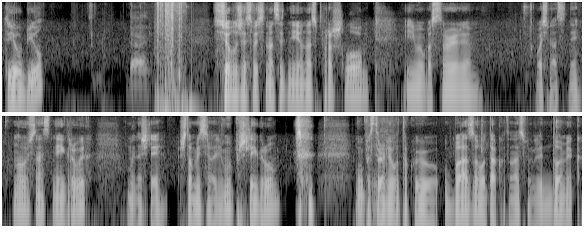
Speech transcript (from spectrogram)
Ты ее убил? Да. Все, получается, 18 дней у нас прошло, и мы построили 18 дней. Ну, 18 дней игровых мы нашли. Что мы сделали? Мы прошли игру, мы построили вот такую базу, вот так вот у нас выглядит домик.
